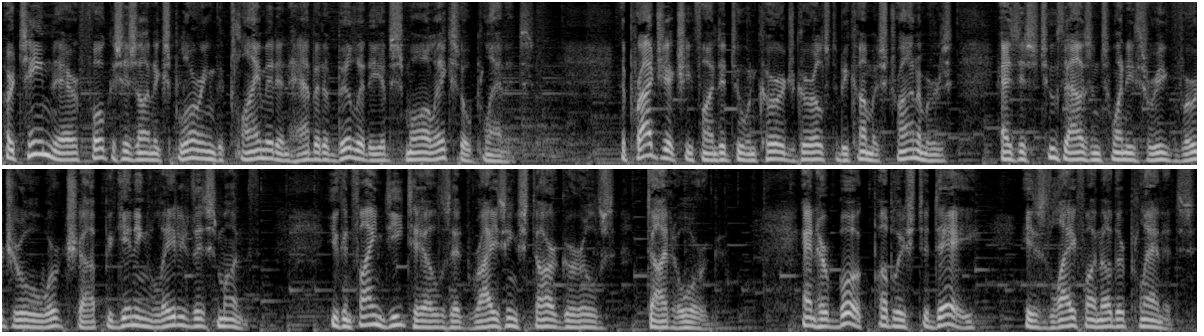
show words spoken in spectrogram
Her team there focuses on exploring the climate and habitability of small exoplanets. The project she funded to encourage girls to become astronomers has its 2023 virtual workshop beginning later this month. You can find details at risingstargirls.org. And her book, published today, is Life on Other Planets,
